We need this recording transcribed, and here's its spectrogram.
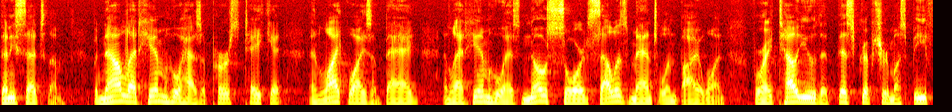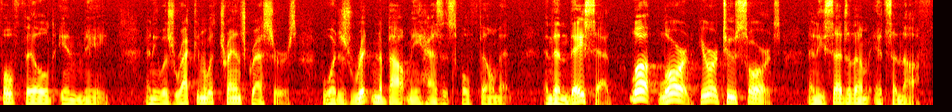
Then he said to them, But now let him who has a purse take it, and likewise a bag, and let him who has no sword sell his mantle and buy one. For I tell you that this scripture must be fulfilled in me. And he was reckoned with transgressors. What is written about me has its fulfillment. And then they said, Look, Lord, here are two swords. And he said to them, It's enough.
